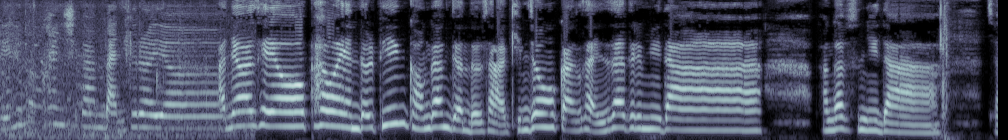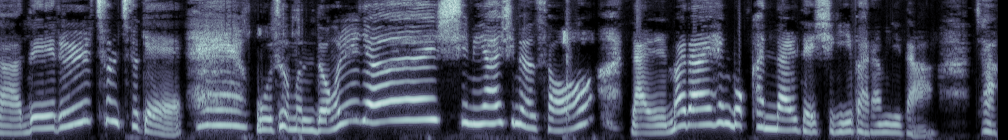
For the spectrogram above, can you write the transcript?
우리 행복한 시간 만들어요. 안녕하세요. 파워 엔돌핀 건강전도사 김정욱 강사 인사드립니다. 반갑습니다. 자, 뇌를 춤추게 웃음 운동을 열심히 하시면서 날마다 행복한 날 되시기 바랍니다. 자,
